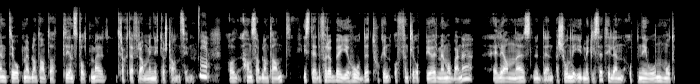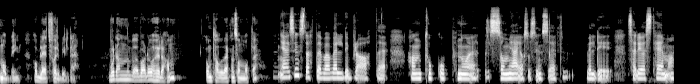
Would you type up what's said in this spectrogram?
endte jo opp med annet at Jens Stoltenberg trakk deg fram i nyttårstalen sin. Ja. Og han sa annet i stedet for å bøye hodet tok hun offentlig oppgjør med mobberne. Elianne snudde en personlig ydmykelse til en opinion mot mobbing, og ble et forbilde. Hvordan var det å høre han omtale deg på en sånn måte? Jeg syns at det var veldig bra at eh, han tok opp noe som jeg også syns er et veldig seriøst tema.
